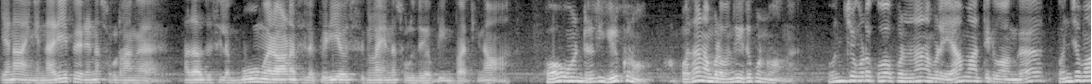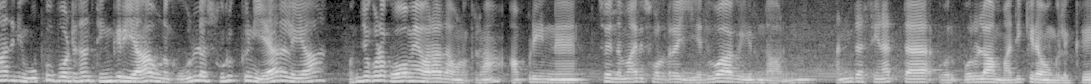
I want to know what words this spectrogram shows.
ஏன்னா இங்கே நிறைய பேர் என்ன சொல்கிறாங்க அதாவது சில பூமரான சில பெரிய விஷயங்கள்லாம் என்ன சொல்லுது அப்படின்னு பார்த்தீங்கன்னா கோவம்ன்றது இருக்கணும். அப்போ தான் நம்மளை வந்து இது பண்ணுவாங்க. கொஞ்சம் கூட கோவப்படலாம் நம்மளை ஏமாத்திடுவாங்க. கொஞ்சமாவது நீ உப்பு போட்டு தான் திங்குறியா? உனக்கு உள்ள சுருக்குன்னு ஏறலையா? கொஞ்சம் கூட கோவமே வராது அவனுக்குலாம் அப்படின்னு. ஸோ இந்த மாதிரி சொல்கிற எதுவாக இருந்தாலும் அந்த சினத்தை ஒரு பொருளாக மதிக்கிறவங்களுக்கு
